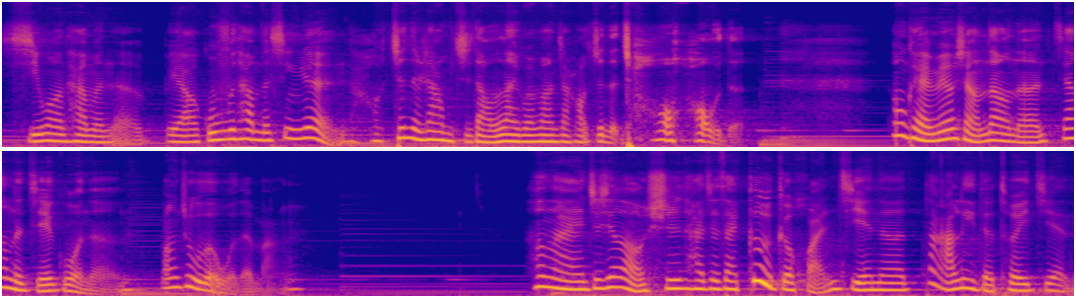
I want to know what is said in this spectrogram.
希望他们呢不要辜负他们的信任，然后真的让他们知道赖官方账号真的超好的。OK，没有想到呢，这样的结果呢，帮助了我的忙。后来这些老师他就在各个环节呢大力的推荐，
